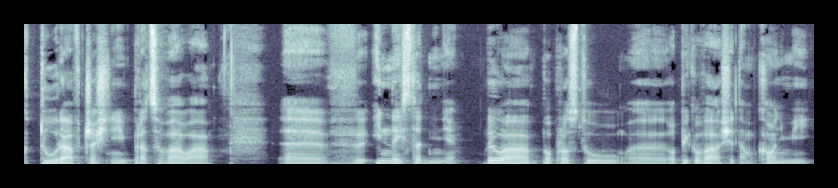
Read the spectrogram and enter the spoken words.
która wcześniej pracowała e, w innej stadninie. Była po prostu, e, opiekowała się tam końmi,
